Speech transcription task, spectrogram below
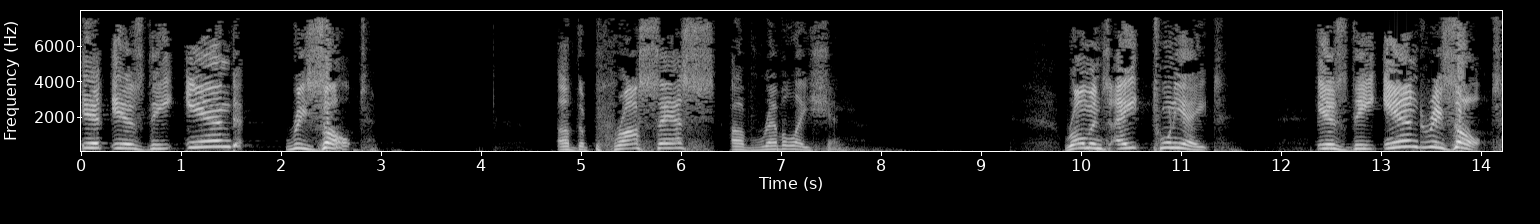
It is the end result of the process of revelation. Romans 8:28 is the end result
